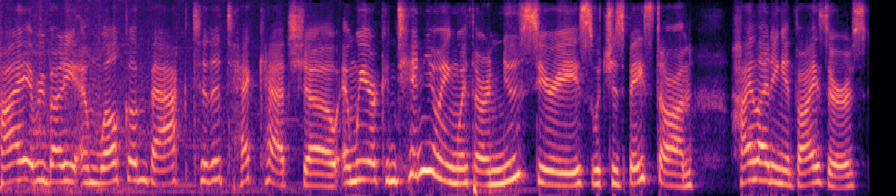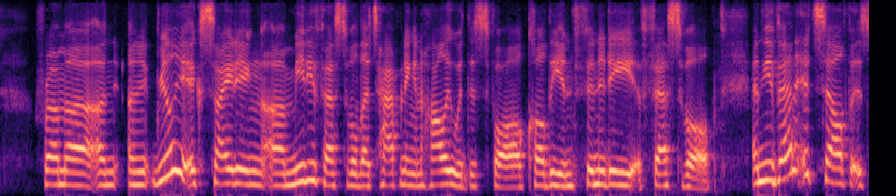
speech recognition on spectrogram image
Hi, everybody, and welcome back to the Tech Cat Show. And we are continuing with our new series, which is based on highlighting advisors from a, a, a really exciting uh, media festival that's happening in Hollywood this fall called the Infinity Festival. And the event itself is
